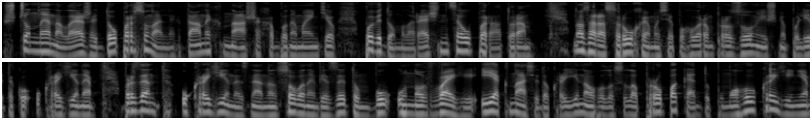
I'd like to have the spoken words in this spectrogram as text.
що не належать до персональних даних наших абонементів, повідомила речниця оператора. Ну а зараз рухаємося, поговоримо про зовнішню політику України. Президент України з неанонсованим візитом був у Норвегії, і як наслідок країна оголосила про пакет допомоги Україні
